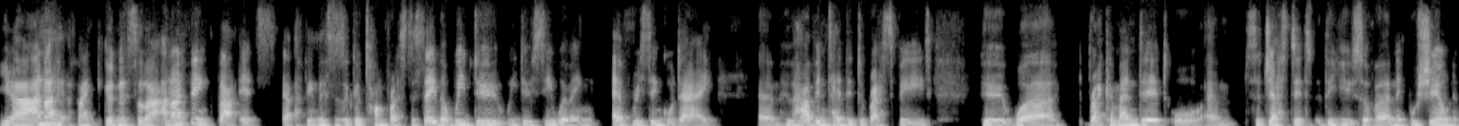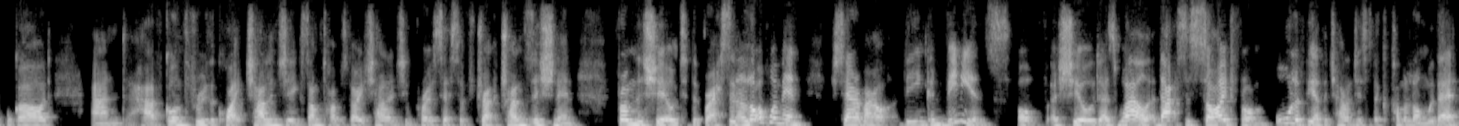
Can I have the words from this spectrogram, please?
yeah and i thank goodness for that and i think that it's i think this is a good time for us to say that we do we do see women every single day um, who have intended to breastfeed who were recommended or um, suggested the use of a nipple shield nipple guard and have gone through the quite challenging sometimes very challenging process of tra transitioning from the shield to the breast. And a lot of women share about the inconvenience of a shield as well. That's aside from all of the other challenges that come along with it,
